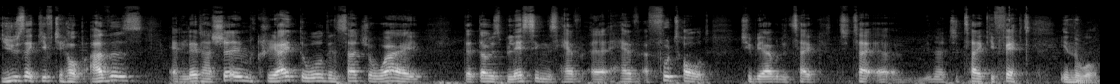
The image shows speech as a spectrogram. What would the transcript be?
use that gift to help others, and let Hashem create the world in such a way that those blessings have uh, have a foothold to be able to take to take uh, you know to take effect in the world,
